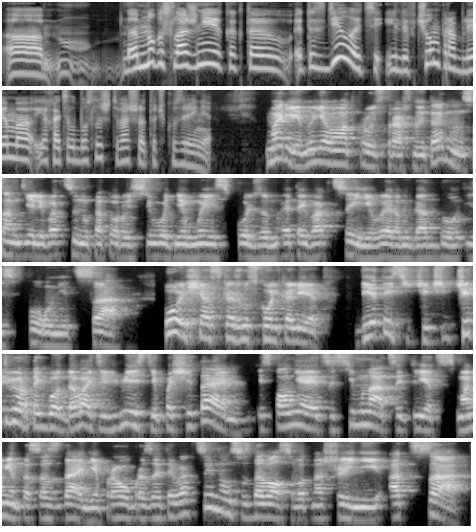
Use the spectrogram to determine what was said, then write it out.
А, намного сложнее как-то это сделать или в чем проблема? Я хотела бы услышать вашу точку зрения. Мария, ну я вам открою страшную тайну. На самом деле вакцину, которую сегодня мы используем, этой вакцине в этом году исполнится Ой, сейчас скажу, сколько лет. 2004 год, давайте вместе посчитаем, исполняется 17 лет с момента создания прообраза этой вакцины. Он создавался в отношении отца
